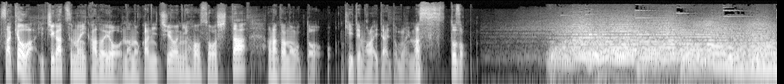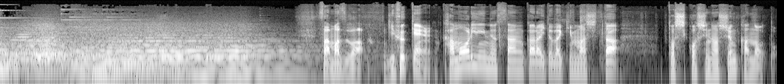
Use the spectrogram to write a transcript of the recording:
さあ今日は1月6日土曜7日日曜に放送したあなたの音聞いてもらいたいと思います。どうぞ。さあまずは岐阜県カモリーヌさんからいただきました年越しの瞬間の音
